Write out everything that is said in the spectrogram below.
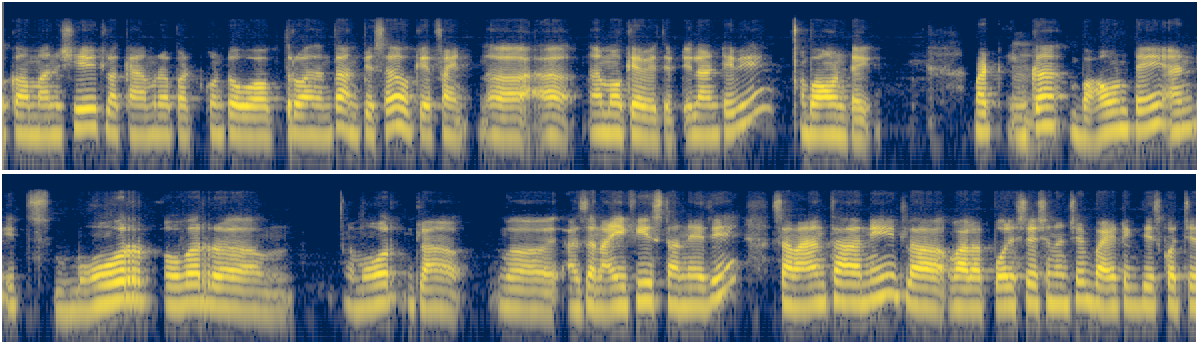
ఒక మనిషి ఇట్లా కెమెరా పట్టుకుంటూ వాక్ త్రూ అదంతా అనిపిస్తుంది. Okay fine. I'm okay with it ఇలాంటివి బాగుంటాయి. బట్ ఇంకా బాగుంటాయి and it's more over more ఇట్లా యాజ్ అ నైఫ్ ఈస్ట్ అనేది సమాంతాని ఇట్లా వాళ్ళ పోలీస్ స్టేషన్ నుంచి బయటికి తీసుకొచ్చే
